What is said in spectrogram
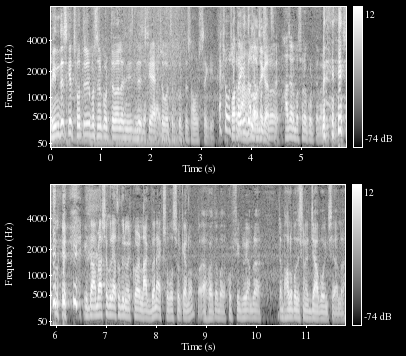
ভিন দেশকে ছত্রিশ বছর করতে পারলে নিজ দেশকে একশো বছর করতে সমস্যা কি? কথা কিন্তু লজিক আছে। হাজার বছরও করতে পারে। কিন্তু আমরা আশা করি এতদিন ওয়েট করা লাগবে না একশো বছর কেন? হয়তো খুব শীঘ্রই আমরা একটা ভালো পজিশনে যাব ইনশাআল্লাহ।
